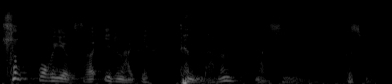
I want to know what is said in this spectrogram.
축복의 역사가 일어나게 된다는 말씀인 것입니다.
